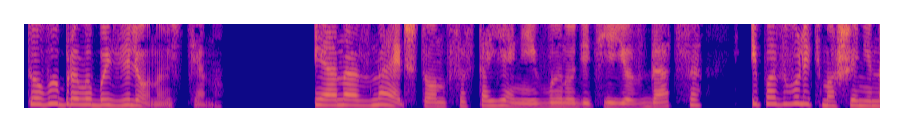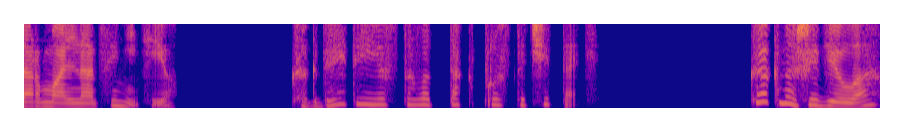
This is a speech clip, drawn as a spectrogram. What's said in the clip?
то выбрала бы зеленую стену. И она знает, что он в состоянии вынудить ее сдаться и позволить машине нормально оценить ее. Когда это ее стало так просто читать? «Как наши дела?»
